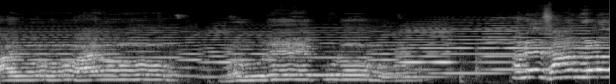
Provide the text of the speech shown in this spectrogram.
આવ્યો આવ્યો બહુ રે કુળો. અને સાંભળો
